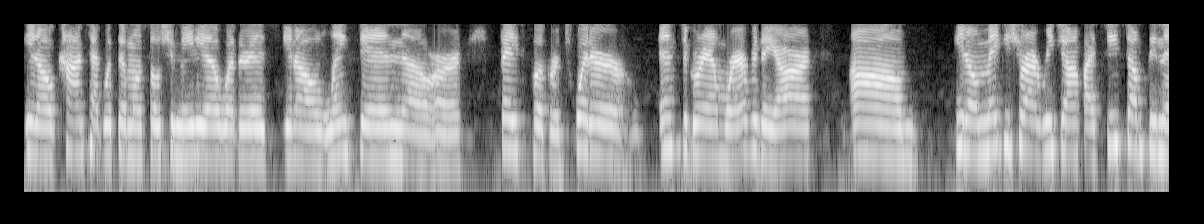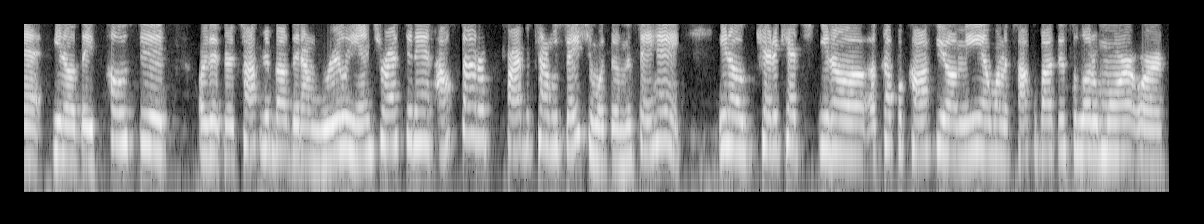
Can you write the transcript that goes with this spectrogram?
you know contact with them on social media whether it's you know linkedin or Facebook or Twitter, Instagram, wherever they are. Um, you know, making sure I reach out if I see something that you know they've posted or that they're talking about that I'm really interested in. I'll start a private conversation with them and say, hey, you know, care to catch you know a cup of coffee on me? I want to talk about this a little more, or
